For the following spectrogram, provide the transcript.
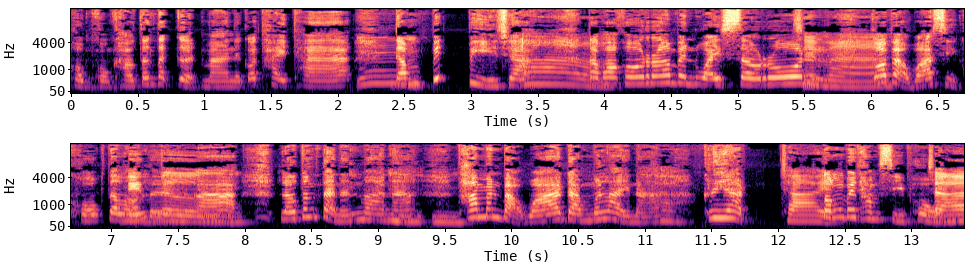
ผมของเขาตั้งแต่เกิดมาเนี่ยก็ไทยแท้ดำปิดปีใช่แต่พอเขาเริ่มเป็นวัยสรุ่นก็แบบว่าสีโคกตลอดเลยแล้วตั้งแต่นั้นมานะ ถ้ามันแบบว่าดำเมื่อไหร่นะ เครียด ใช่ต้องไปทำสีผมใช่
